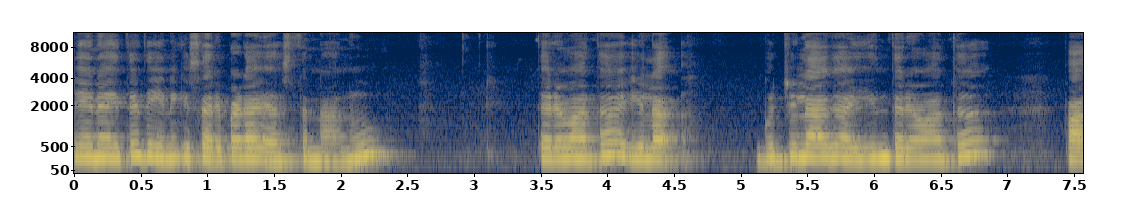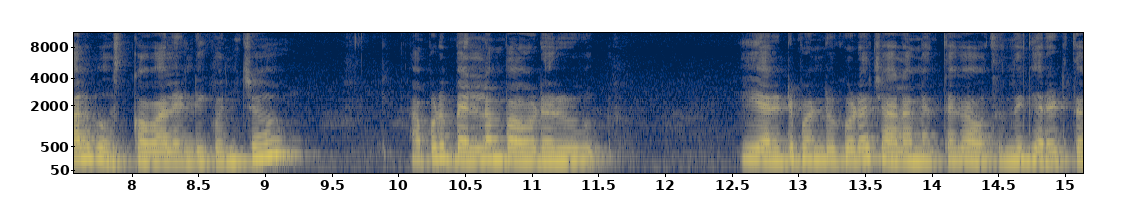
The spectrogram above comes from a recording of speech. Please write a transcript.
నేనైతే దీనికి సరిపడా వేస్తున్నాను. తర్వాత ఇలా గుజ్జులాగా అయిన తర్వాత పాలు పోసుకోవాలండి కొంచెం. అప్పుడు బెల్లం పౌడరు ఈ అరటిపండు కూడా చాలా మెత్తగా అవుతుంది గరిటతో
